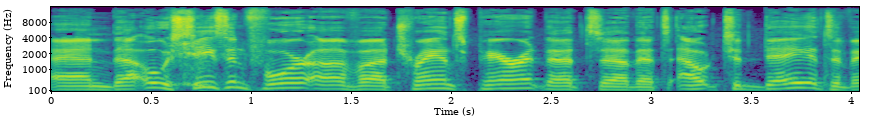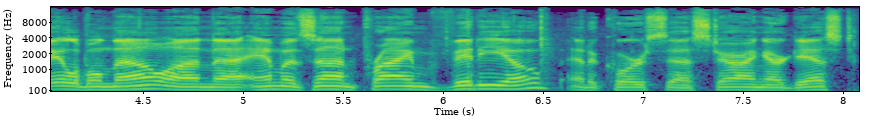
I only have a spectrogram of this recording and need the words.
And uh, oh, season four of uh, Transparent that's uh, that's out today. It's available now on uh, Amazon Prime Video, and of course, uh, starring our guest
